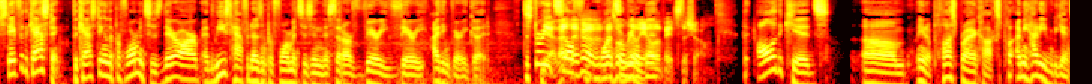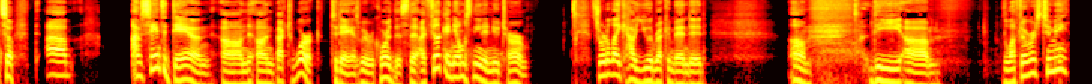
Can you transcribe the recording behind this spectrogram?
stay for the casting, the casting and the performances. There are at least half a dozen performances in this that are very, very, I think, very good. The story yeah, itself like wants that's what a really bit. elevates the show. All of the kids, um, you know, plus Brian Cox. pl- I mean, how do you even begin? So, um, I was saying to Dan on on Back to Work today as we record this that I feel like I almost need a new term, sort of like how you had recommended, um, the um, the leftovers to me.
